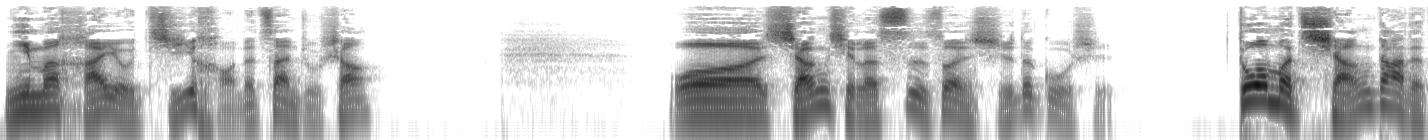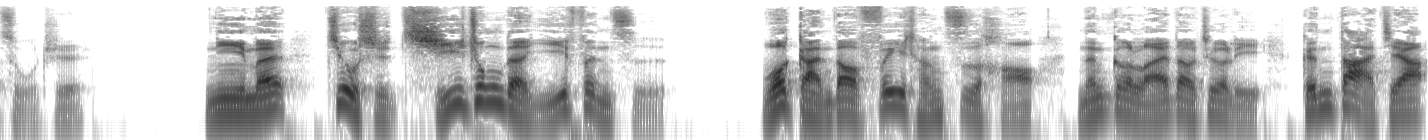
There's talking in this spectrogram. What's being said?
你们还有极好的赞助商。我想起了四钻石的故事，多么强大的组织，你们就是其中的一份子。我感到非常自豪，能够来到这里跟大家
